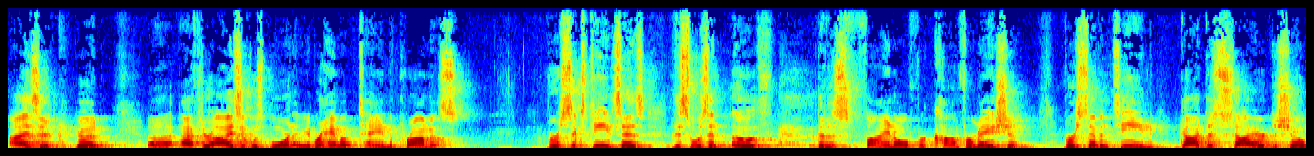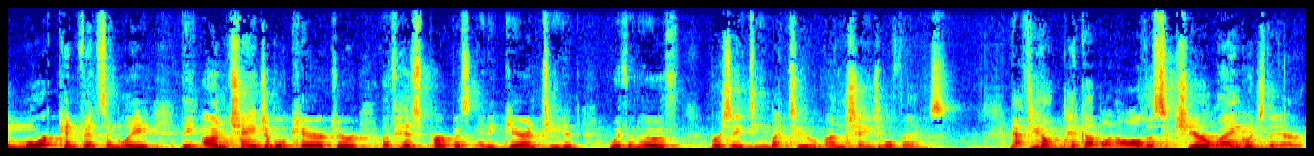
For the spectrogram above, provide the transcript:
Isaac. Good. Uh, after Isaac was born, Abraham obtained the promise. Verse 16 says, This was an oath that is final for confirmation. Verse 17 God desired to show more convincingly the unchangeable character of his purpose, and he guaranteed it with an oath. Verse 18 by two unchangeable things. Now, if you don't pick up on all the secure language there,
